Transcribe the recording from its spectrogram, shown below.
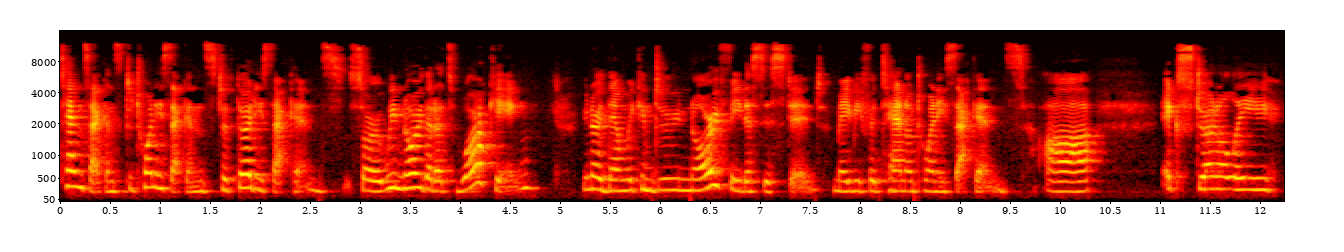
10 seconds to 20 seconds to 30 seconds. So we know that it's working. You know, then we can do no feed assisted, maybe for 10 or 20 seconds. Uh, externally,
